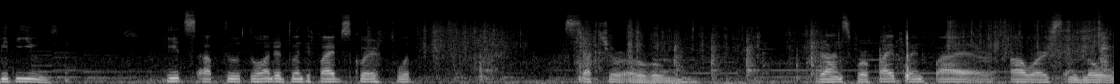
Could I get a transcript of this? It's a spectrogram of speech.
BTU. Heats up to 225 square foot structure or room. Runs for 5.5 hours on low,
